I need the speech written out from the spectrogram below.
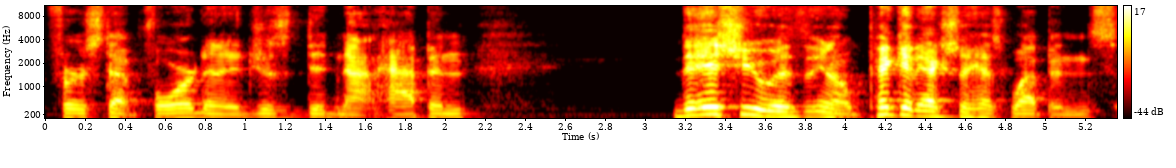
for a step forward and it just did not happen. The issue with, you know, Pickett actually has weapons.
